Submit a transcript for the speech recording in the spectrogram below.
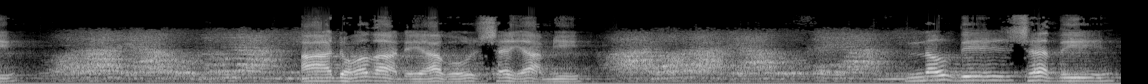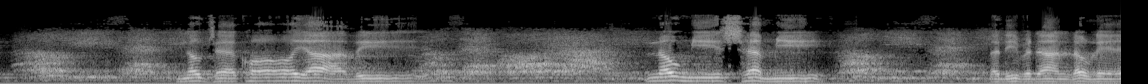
ည်အာဒေါသတရားကိုဆက်ရမည် နှုတ်သည်ဆက်သည်နှုတ်ဆက်ခေါ်ရသည်နှုတ်မြည်ဆက်မြည်တတိပဒံလှုပ်လင်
